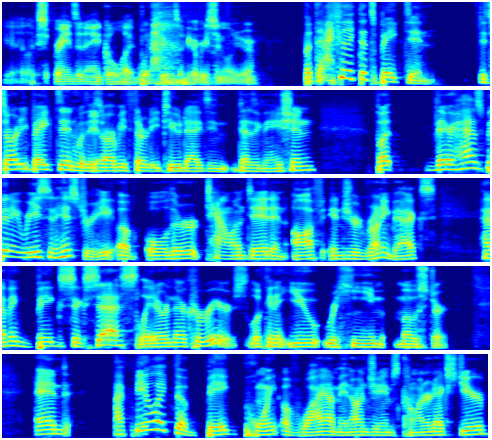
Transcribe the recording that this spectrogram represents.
Yeah, like sprains an ankle, like what feels like every single year. But th- I feel like that's baked in. It's already baked in with his RB 32 des- designation. But there has been a recent history of older, talented, and oft injured running backs having big success later in their careers. Looking at you, Raheem Mostert. And I feel like the big point of why I'm in on James Conner next year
